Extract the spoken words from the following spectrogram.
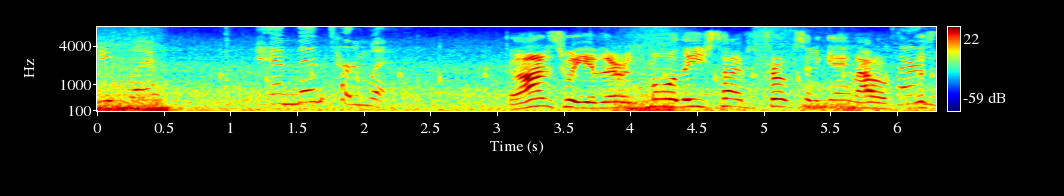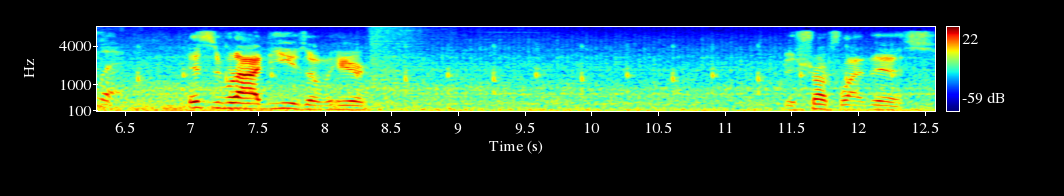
Keep left. And then turn left. To be honest with you, if there was more of these types of trucks in the game, I would. Turn This, left. this is what I'd use over here. There's trucks like this.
